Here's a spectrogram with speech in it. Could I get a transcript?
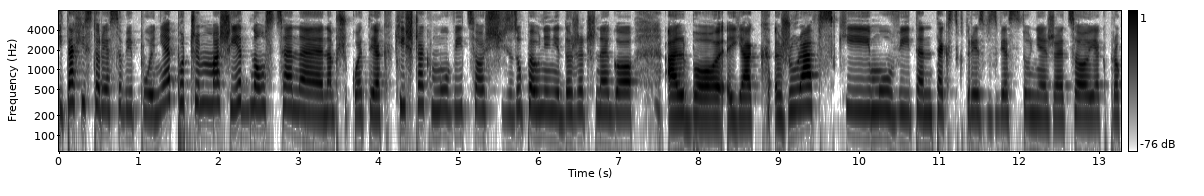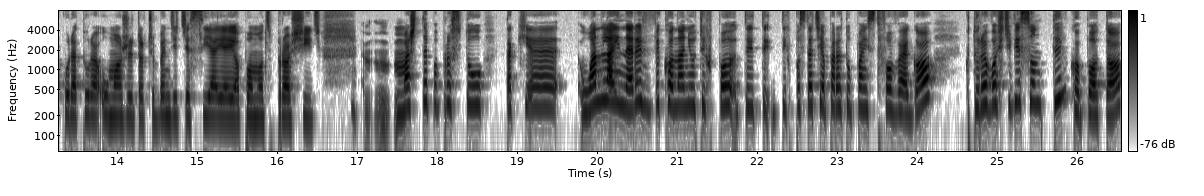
I ta historia sobie płynie, po czym masz jedną scenę, na przykład jak Kiszczak mówi coś zupełnie niedorzecznego, albo jak Żurawski mówi ten tekst, który jest w zwiastunie, że co jak prokuratura umorzy, to czy będziecie CIA o pomoc prosić. Masz te po prostu takie one-linery w wykonaniu tych, po, ty, ty, tych postaci aparatu państwowego, które właściwie są tylko po to,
